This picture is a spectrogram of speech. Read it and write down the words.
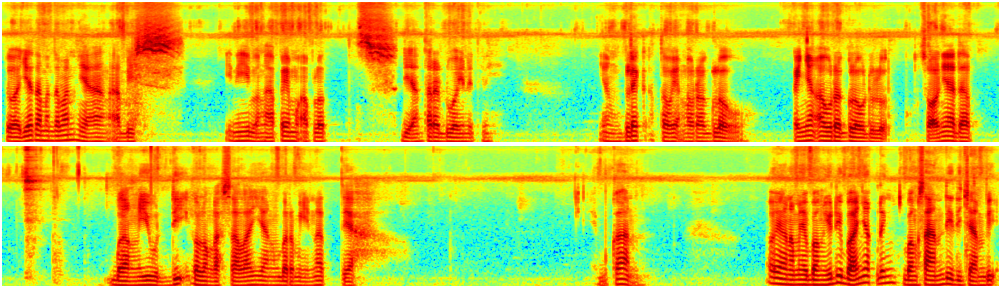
itu aja teman-teman yang habis ini Bang HP mau upload di antara dua unit ini yang black atau yang aura glow kayaknya aura glow dulu soalnya ada Bang Yudi kalau nggak salah yang berminat ya. Eh, bukan. Oh yang namanya Bang Yudi banyak ding, Bang Sandi di Jambi.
